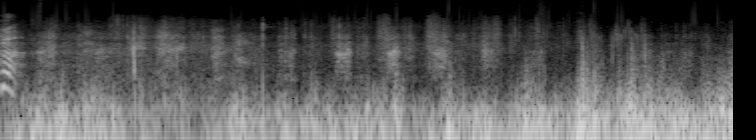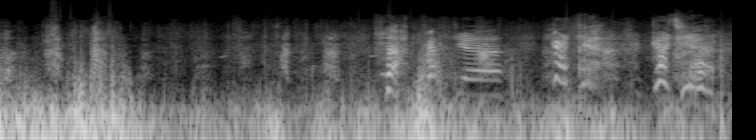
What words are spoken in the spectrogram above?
Gotcha! Gotcha! Gotcha!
